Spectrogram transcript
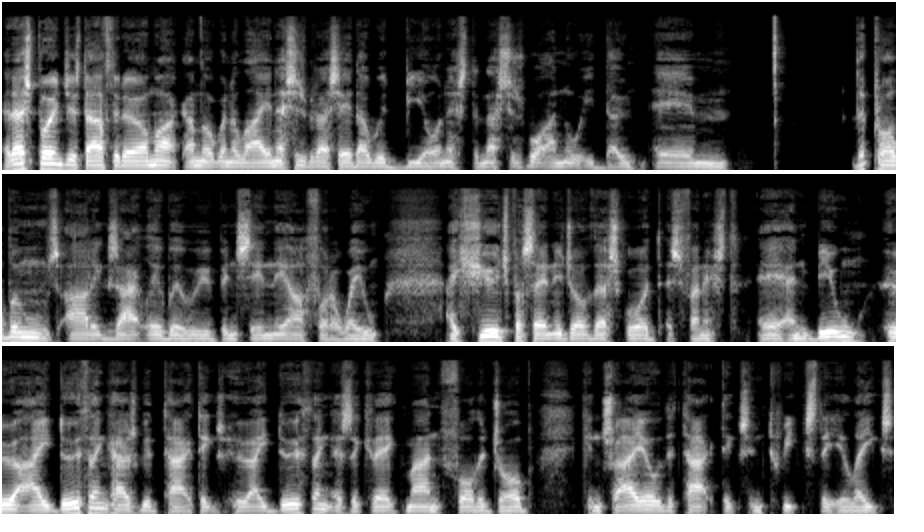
At this point, just after the hour mark, I'm not going to lie, and this is where I said I would be honest, and this is what I noted down. Um, the problems are exactly where we've been saying they are for a while. A huge percentage of this squad is finished. Uh, and Beale, who I do think has good tactics, who I do think is the correct man for the job, can try all the tactics and tweaks that he likes,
